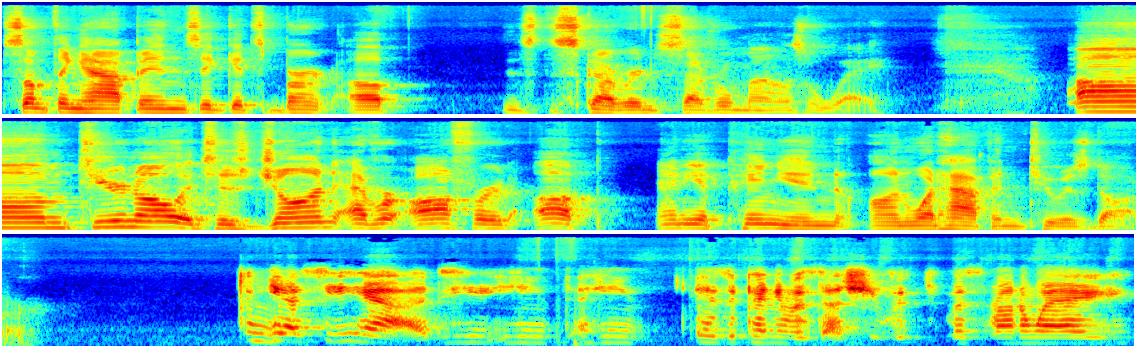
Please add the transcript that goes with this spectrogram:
something happens. It gets burnt up. It's discovered several miles away. Um, to your knowledge, has John ever offered up any opinion on what happened to his daughter? Yes, he had. He he he. His opinion was that she was was run away.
